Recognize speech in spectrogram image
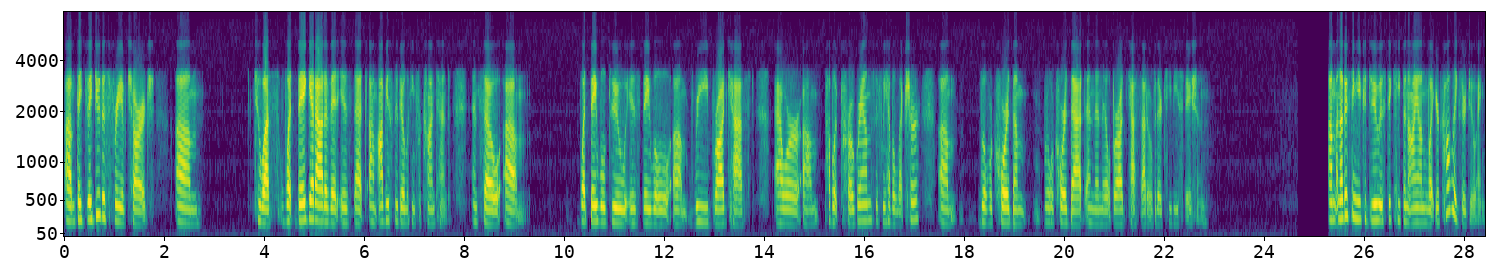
Um, they, they do this free of charge um, to us. What they get out of it is that um, obviously they're looking for content, and so um, what they will do is they will um, rebroadcast our public programs if we have a lecture we'll record them, we'll record that, and then they'll broadcast that over their TV station. Um, another thing you could do is to keep an eye on what your colleagues are doing.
